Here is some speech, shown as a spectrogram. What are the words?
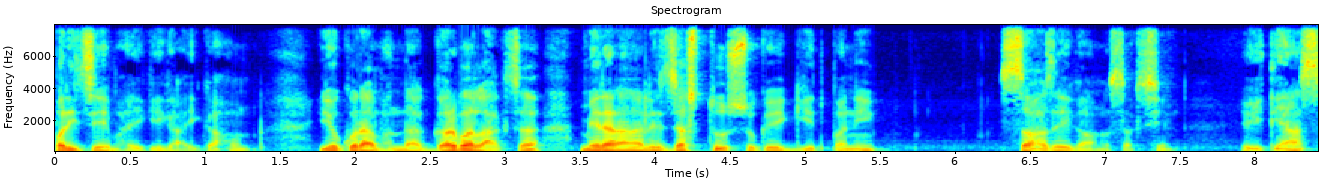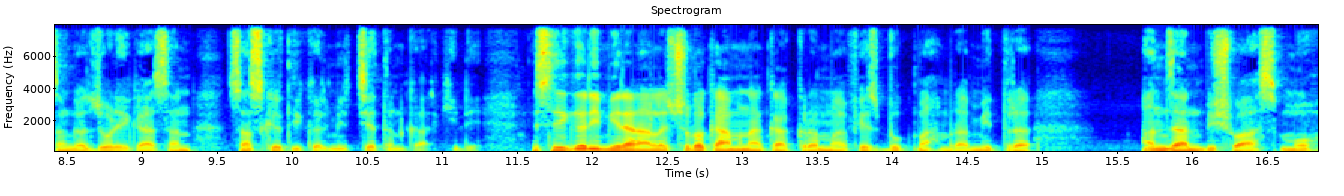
परिचय भएकी गायिका हुन्। यो कुरा भन्दा गर्व लाग्छ मीरा राणाले जस्तो सुकै गीत पनि सहजै गाउन सक्छिन्। यो इतिहाससँग जोडेका छन् संस्कृतिकर्मी चेतन कार्कीले। त्यसै गरी मीरा राणालाई शुभकामनाका क्रममा फेसबुकमा हाम्रा मित्र अन्जान विश्वास मोह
